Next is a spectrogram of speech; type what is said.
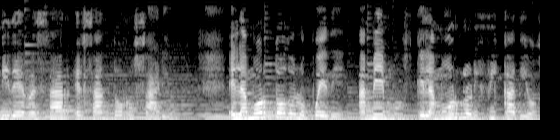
ni de rezar el Santo Rosario. El amor todo lo puede. Amemos, que el amor glorifica a Dios.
